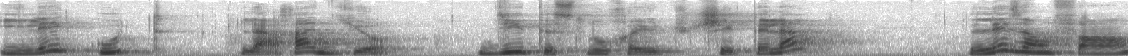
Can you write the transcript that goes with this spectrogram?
il écoute la radio. Діти слухають вчителя, les enfants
